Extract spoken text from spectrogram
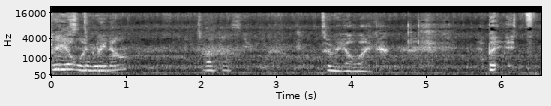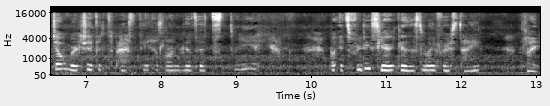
301 right now. It's one past 301. But it still works if it's past 3 as long as it's 3 a.m. But it's pretty scary because this is my first time like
